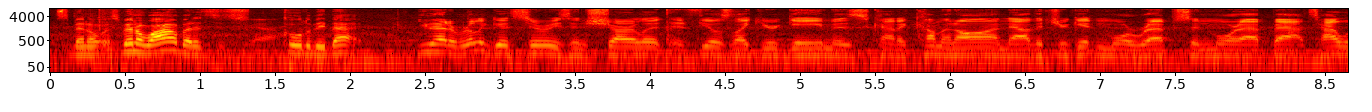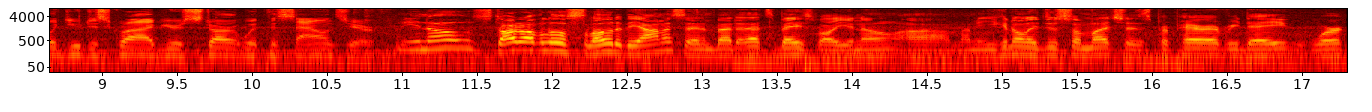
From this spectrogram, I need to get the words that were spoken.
it's been a, it's been a while, but it's, it's Yeah. cool to be back. You had a really good series in Charlotte. It feels like your game is kind of coming on now that you're getting more reps and more at bats. How would you describe your start with the Sounds here? You know, start off a little slow to be honest, and but that's baseball. You know, um, I mean, you can only do so much as prepare every day, work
